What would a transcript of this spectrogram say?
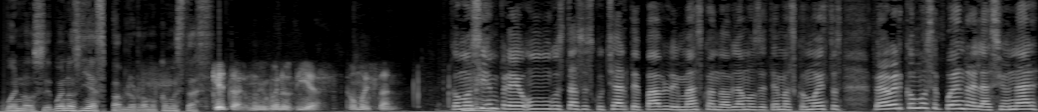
Buenos, eh, buenos días, Pablo Romo, ¿cómo estás? ¿Qué tal? Muy buenos días, ¿cómo están? Como siempre, un gustazo escucharte, Pablo, y más cuando hablamos de temas como estos. Pero a ver, ¿cómo se pueden relacionar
